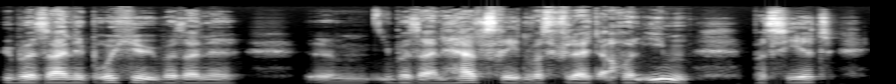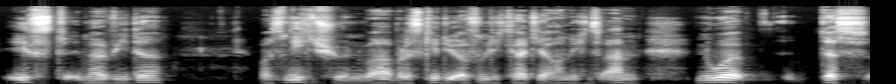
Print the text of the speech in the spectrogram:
über seine Brüche, über seine ähm, über sein Herz reden, was vielleicht auch an ihm passiert ist, immer wieder, was nicht schön war, aber das geht die Öffentlichkeit ja auch nichts an. Nur das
